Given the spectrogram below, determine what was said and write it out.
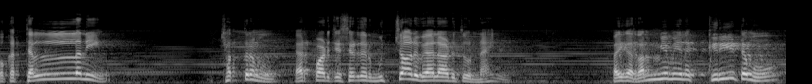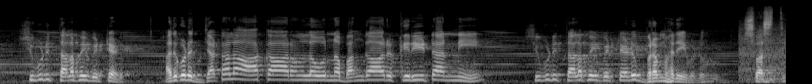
ఒక తెల్లని ఛత్రము ఏర్పాటు చేశాడు. దాని ముత్యాలు వేలాడుతూ ఉన్నాయి. పైగా రమ్యమైన కిరీటము శివుడి తలపై పెట్టాడు. అది కూడా జటల ఆకారంలో ఉన్న బంగారు కిరీటాన్ని శివుడి తలపై పెట్టాడు బ్రహ్మదేవుడు. స్వస్తి.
